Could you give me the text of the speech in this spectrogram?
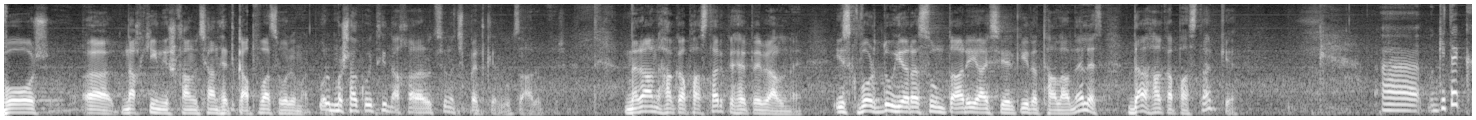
որ նախկին իշխանության հետ կապված օրոման, որ մշակույթի նախարարությունը չպետք է լուծարվեր։ Նրան հակապաստարկը հետևյալն է։ Իսկ որ դու 30 տարի այս երկիրը թալանել ես, դա հակապաստարկ է։ Գիտեք,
